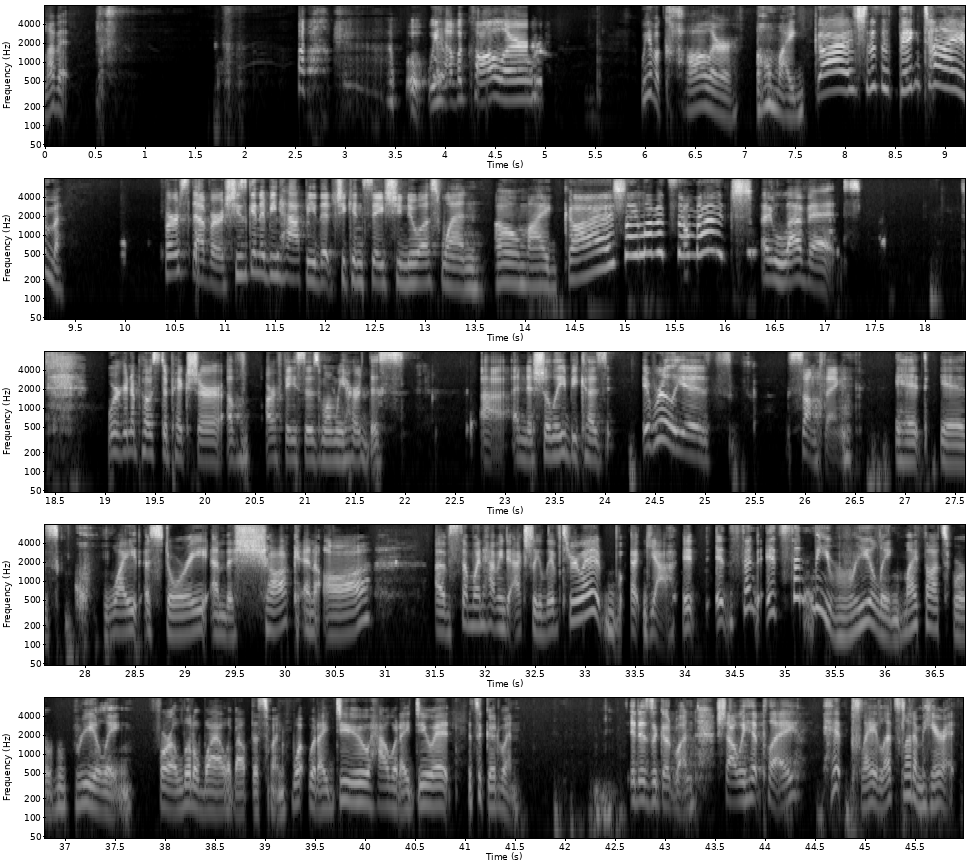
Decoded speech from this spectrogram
Love it. Oh, we have a caller. We have a caller. Oh my gosh, this is big time. First ever. She's going to be happy that she can say she knew us when. Oh my gosh, I love it so much. I love it. We're going to post a picture of our faces when we heard this uh, initially because it really is something. It is quite a story, and the shock and awe of someone having to actually live through it. uh, Yeah, it it sent it sent me reeling. My thoughts were reeling for a little while about this one. What would I do? How would I do it? It's a good one. It is a good one. Shall we hit play? Hit play. Let's let him hear it.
